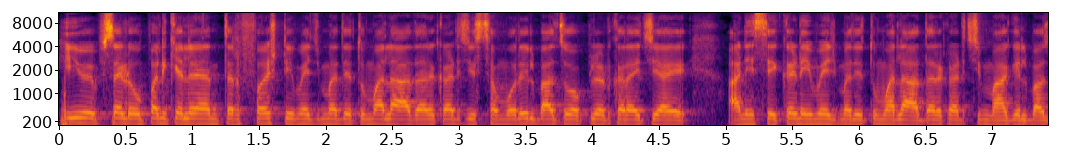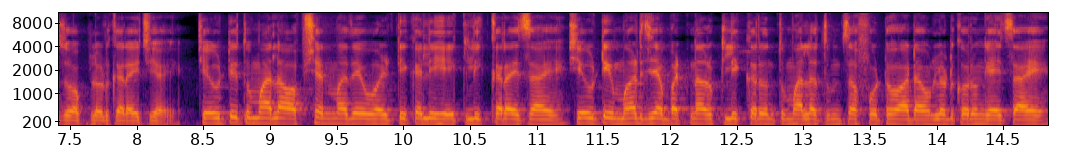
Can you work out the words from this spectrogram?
ही वेबसाईट ओपन केल्यानंतर फर्स्ट इमेजमध्ये तुम्हाला आधार कार्डची समोरील बाजू अपलोड करायची आहे आणि सेकंड इमेजमध्ये तुम्हाला आधार कार्डची मागील बाजू अपलोड करायची आहे. शेवटी तुम्हाला ऑप्शनमध्ये व्हर्टिकली हे क्लिक करायचं आहे. शेवटी मर्ज या बटनावर क्लिक करून तुम्हाला तुमचा फोटो हा डाउनलोड करून घ्यायचा आहे.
